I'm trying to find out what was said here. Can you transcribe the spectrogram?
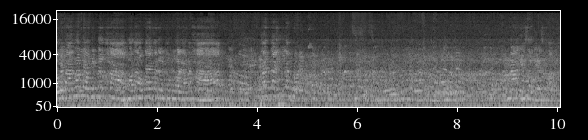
เวลารวดเร็วนิดนึงค่ะ เพราะเราใกล้จะเดินขบวนแล้วนะคะท่านใดที่ยังหน้า SOS ค่ะ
